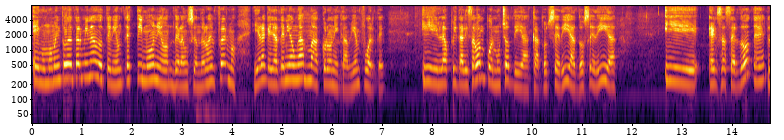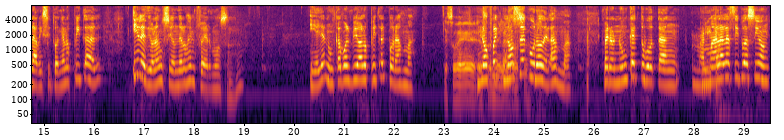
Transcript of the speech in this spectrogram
en un momento determinado tenía un testimonio de la unción de los enfermos y era que ella tenía un asma crónica bien fuerte y la hospitalizaban por muchos días, 14 días, 12 días y el sacerdote la visitó en el hospital y le dio la unción de los enfermos. Y ella nunca volvió al hospital por asma. Eso es. No, eso es fue, no se curó del asma, pero nunca estuvo tan Malita. mala la situación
